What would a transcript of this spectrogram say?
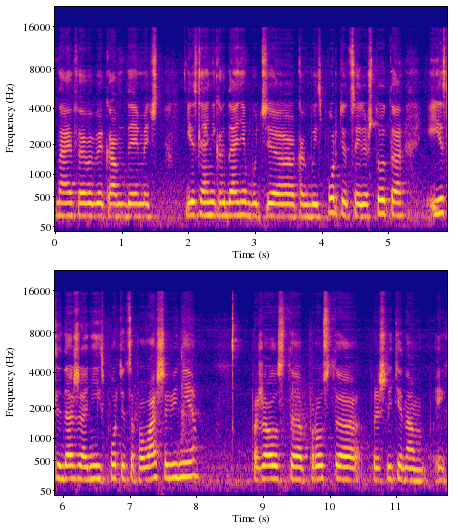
knife ever become damaged? Если они когда-нибудь э, как бы испортятся или что-то, если даже они испортятся по вашей вине, пожалуйста, просто пришлите нам их,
